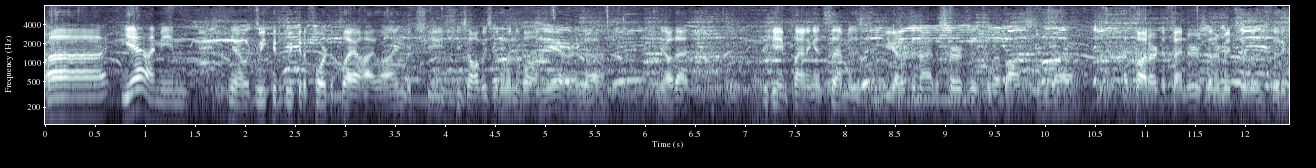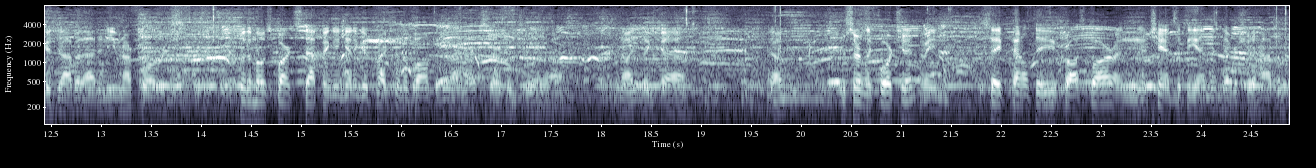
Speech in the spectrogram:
Uh, yeah, I mean, you know, we could we could afford to play a high line, but she she's always going to win the ball in the air, and uh, you know that the game plan against them is you got to deny the serves into the box. And uh, I thought our defenders and our midfielders did a good job of that, and even our forwards, for the most part, stepping and getting good pressure on the ball to deny that serve into. Uh, you know, I think uh, you know we're certainly fortunate. I mean, safe penalty, crossbar, and a chance at the end that never should have happened.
